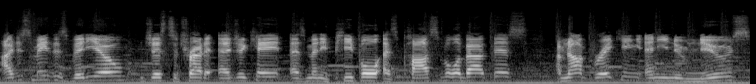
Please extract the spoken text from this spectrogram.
I just made this video just to try to educate as many people as possible about this. I'm not breaking any new news.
